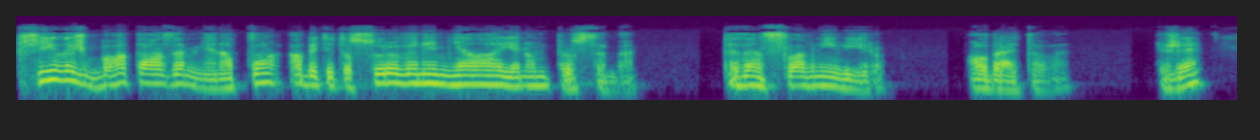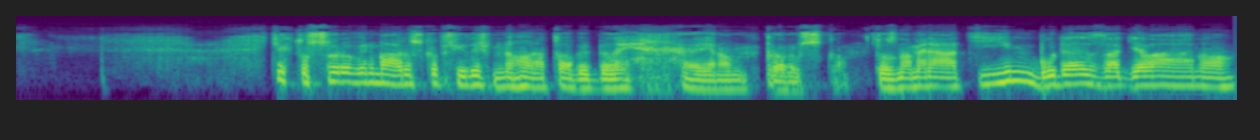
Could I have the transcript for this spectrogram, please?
příliš bohatá země na to, aby tyto suroviny měla jenom pro sebe. To je ten slavný výrok Albrightové. Že? Těchto surovin má Rusko příliš mnoho na to, aby byly jenom pro Rusko. To znamená, tím bude zaděláno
